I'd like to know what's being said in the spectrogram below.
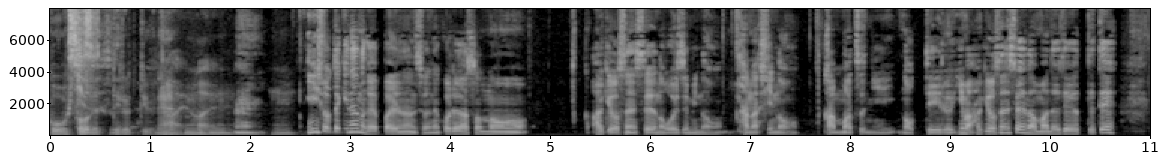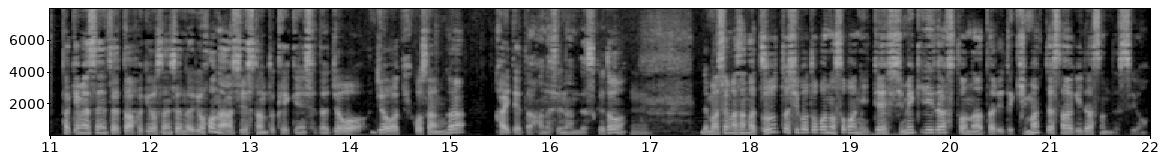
こう引きずってるっていうね。そうです。はいはい。うん。印象的なのがやっぱりあれなんですよね。これはその、萩尾先生の大泉の話の端末に載っている、今、萩尾先生のマネージャーやってて、竹宮先生と萩尾先生の両方のアシスタント経験してた城城明子さんが書いてた話なんですけど、うん。で、増山さんがずっと仕事場のそばにいて、締め切りラストのあたりで決まって騒ぎ出すんですよ。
